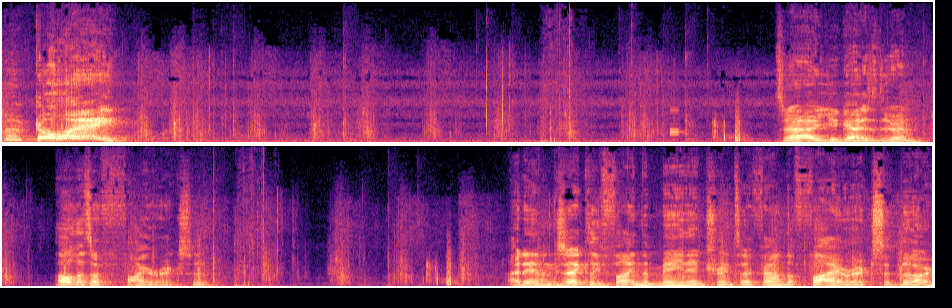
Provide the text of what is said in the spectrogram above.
ba- Go away! So how are you guys doing? Oh, that's a fire exit. I didn't exactly find the main entrance. I found the fire exit though.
